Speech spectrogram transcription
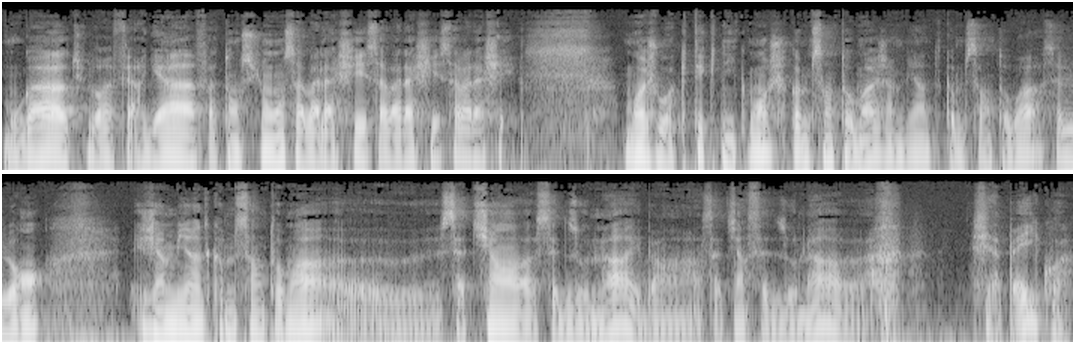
mon gars, tu devrais faire gaffe, attention, ça va lâcher, ça va lâcher, ça va lâcher. Moi, je vois que techniquement, je suis comme Saint Thomas, j'aime bien être comme Saint Thomas. Salut Laurent. J'aime bien être comme Saint Thomas. Euh, ça tient cette zone-là, et ben, ça tient cette zone-là. Euh, je la paye, quoi.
